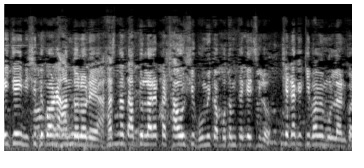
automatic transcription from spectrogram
এই যে নিষিদ্ধকরণের আন্দোলনে হাসনাত আবদুল্লাহর একটা সাহসী ভূমিকা প্রথম থেকেই ছিল, সেটাকে কীভাবে মূল্যায়ন করেন?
